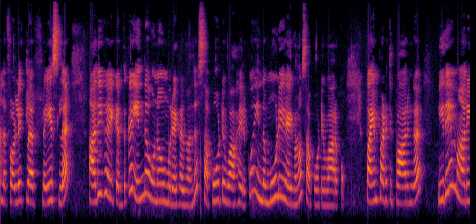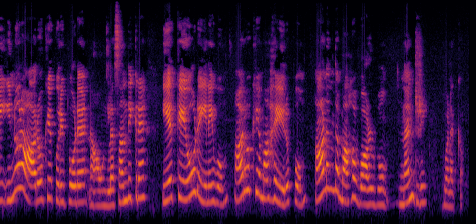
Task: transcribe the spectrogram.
அந்த ஃபாலிகுலர் ஃபேஸில் அதிகரிக்கிறதுக்கு இந்த உணவு முறைகள் வந்து சப்போர்ட்டிவாக இருக்கும். இந்த மூலிகைகளும் சப்போர்ட்டிவாக இருக்கும். பயன்படுத்தி பாருங்கள் இதே மாதிரி இன்னொரு ஆரோக்கிய குறிப்போடு நான் உங்களை சந்திக்கிறேன். இயற்கையோடு இணைவோம் ஆரோக்கியமாக இருப்போம் ஆனந்தமாக வாழ்வோம். நன்றி. வணக்கம்.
